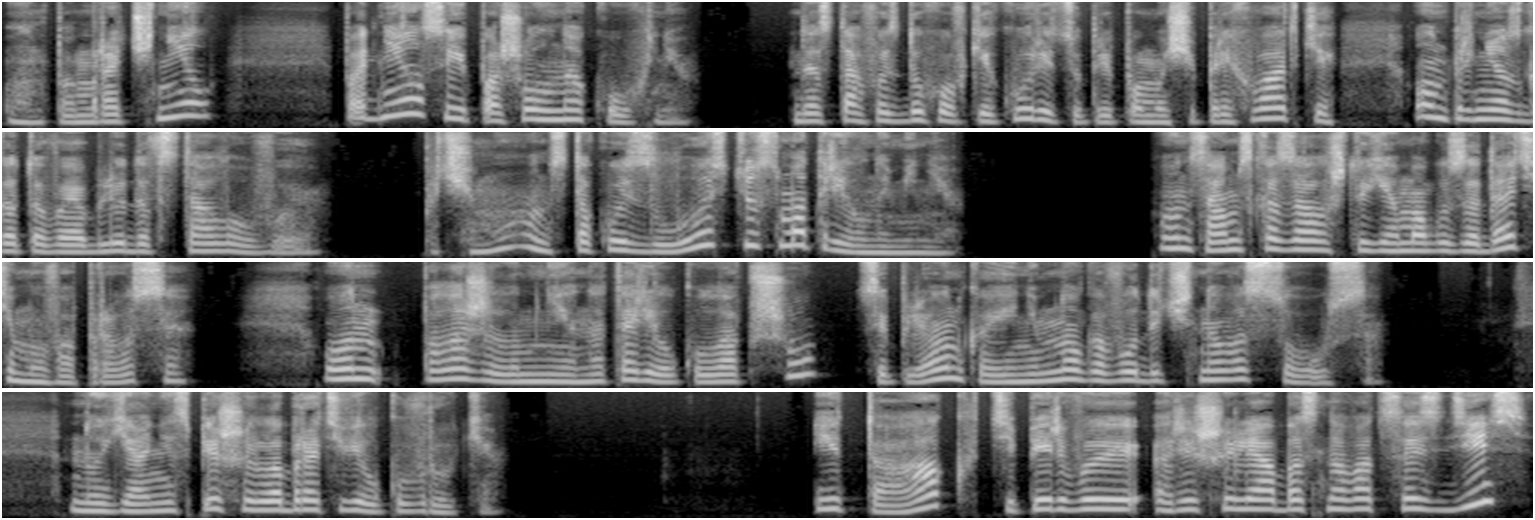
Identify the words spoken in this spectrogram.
Он помрачнел, поднялся и пошел на кухню. Достав из духовки курицу при помощи прихватки, он принес готовое блюдо в столовую. Почему он с такой злостью смотрел на меня? Он сам сказал, что я могу задать ему вопросы. Он положил мне на тарелку лапшу, цыпленка и немного водочного соуса. Но я не спешила брать вилку в руки. «Итак, теперь вы решили обосноваться здесь?»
